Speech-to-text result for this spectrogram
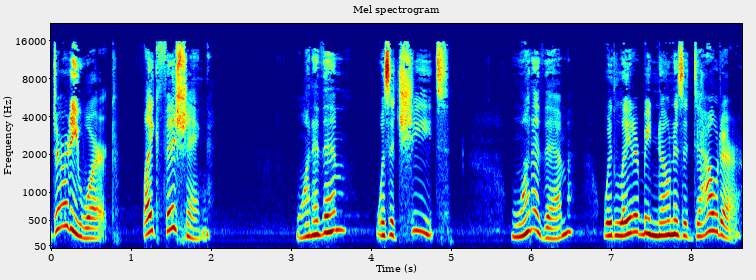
dirty work, like fishing. One of them was a cheat. One of them would later be known as a doubter.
